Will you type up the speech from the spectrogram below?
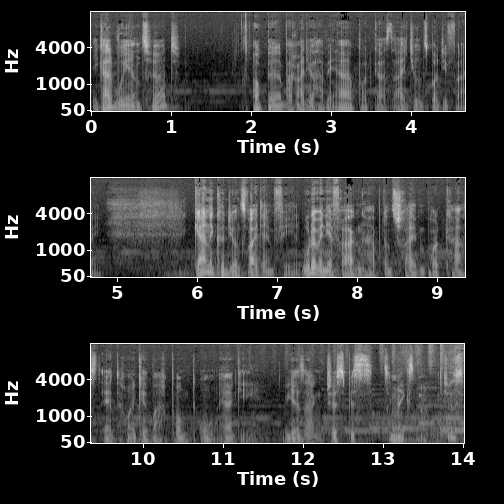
egal, wo ihr uns hört, ob äh, bei Radio HBR, Podcast, iTunes, Spotify, gerne könnt ihr uns weiterempfehlen. Oder wenn ihr Fragen habt, uns schreiben podcast.heukebach.org. Wir sagen Tschüss, bis zum nächsten Mal. Tschüss.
